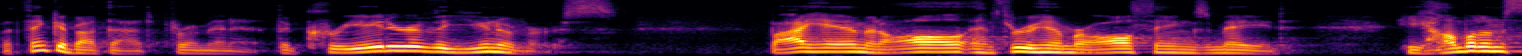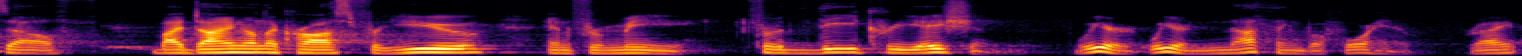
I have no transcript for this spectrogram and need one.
But think about that for a minute. The creator of the universe, by him and all and through him are all things made. He humbled himself by dying on the cross for you and for me, for the creation. We are, we are nothing before him, right?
